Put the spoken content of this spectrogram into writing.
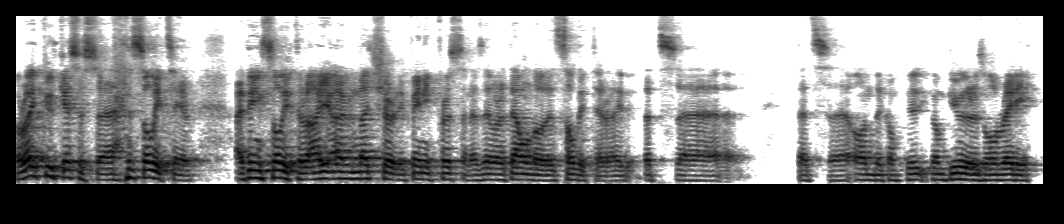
All right, good guesses. Uh, solitaire. I think solitaire. I, I'm not sure if any person has ever downloaded solitaire. I, that's uh, that's uh, on the compu- computers already.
